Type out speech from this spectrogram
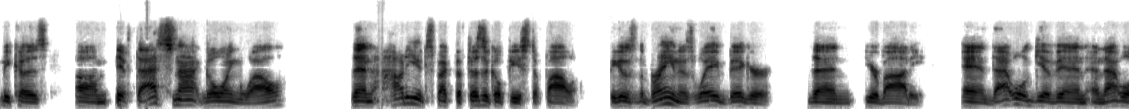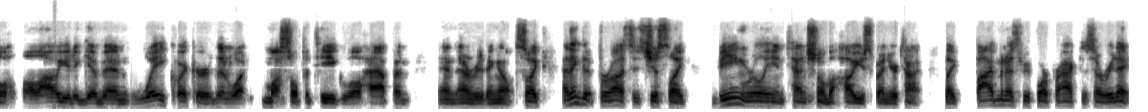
Because um, if that's not going well, then how do you expect the physical piece to follow? Because the brain is way bigger than your body and that will give in and that will allow you to give in way quicker than what muscle fatigue will happen and everything else. So like i think that for us it's just like being really intentional about how you spend your time. Like five minutes before practice every day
